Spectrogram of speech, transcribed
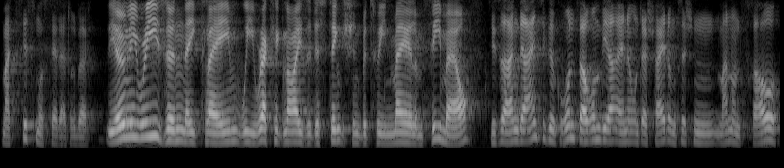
Marxismus, der darüber. The only reason they claim we recognize a distinction between male and female Sie sagen, der einzige Grund, warum wir eine Unterscheidung zwischen Mann und Frau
